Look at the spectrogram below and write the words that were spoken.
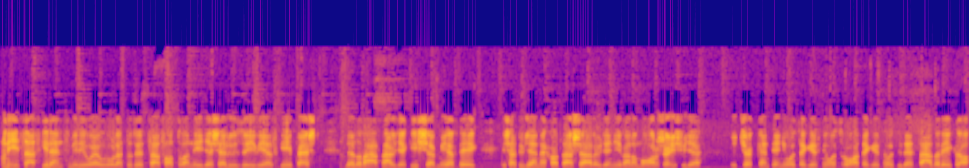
409 millió euró lett az 564-es előző évéhez képest, de ez a vártnál ugye kisebb mérték, és hát ugye ennek hatására ugye nyilván a marzsa is ugye csökkent 8,8-ról 6,8%-ra,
